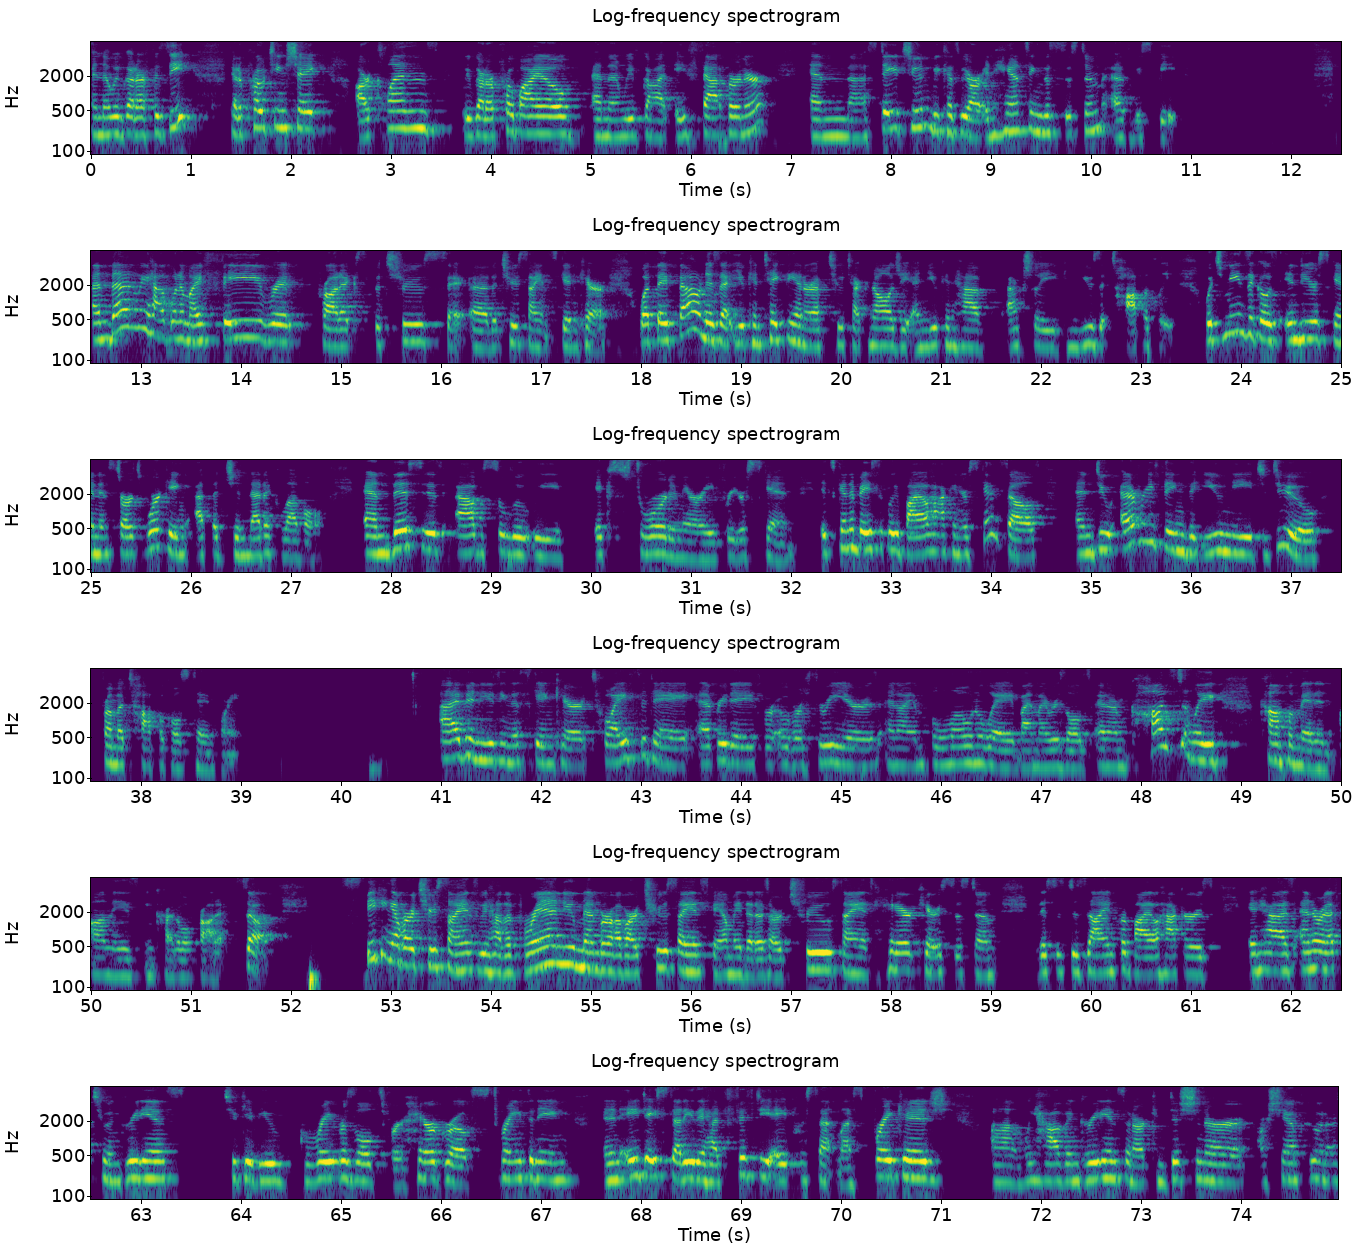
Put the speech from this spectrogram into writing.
And then we've got our physique, got a protein shake, our cleanse, we've got our probio, and then we've got a fat burner. And uh, stay tuned because we are enhancing the system as we speak. And then we have one of my favorite products, the True, uh, the True Science Skincare. What they found is that you can take the NRF2 technology and you can have actually you can use it topically, which means it goes into your skin and starts working at the genetic level. And this is absolutely extraordinary for your skin. It's going to basically biohack in your skin cells and do everything that you need to do from a topical standpoint. I've been using this skincare twice a day, every day for over three years, and I am blown away by my results. And I'm constantly complimented on these incredible products. So, speaking of our True Science, we have a brand new member of our True Science family that is our True Science hair care system. This is designed for biohackers. It has NRF2 ingredients to give you great results for hair growth, strengthening. In an eight day study, they had 58% less breakage. Um, we have ingredients in our conditioner, our shampoo, and our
